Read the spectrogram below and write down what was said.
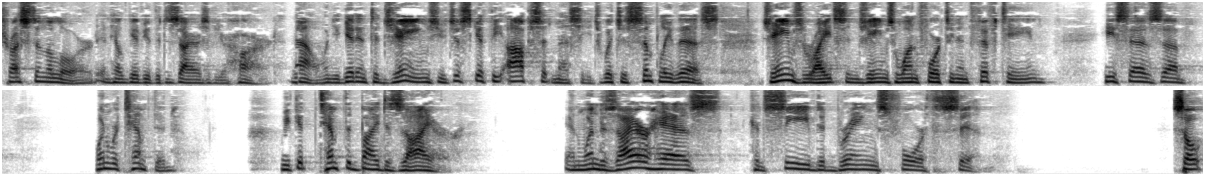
Trust in the Lord, and he'll give you the desires of your heart. Now, when you get into James, you just get the opposite message, which is simply this. James writes in James 1 14 and 15, he says, uh, When we're tempted, we get tempted by desire. And when desire has conceived, it brings forth sin. So,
